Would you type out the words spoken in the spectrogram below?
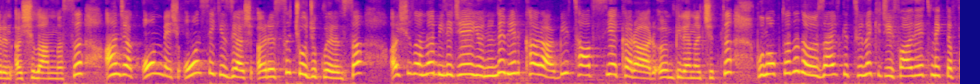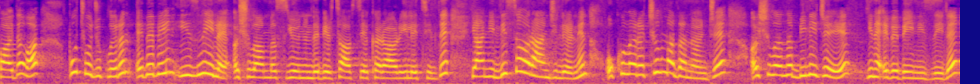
çocukların aşılanması ancak 15-18 yaş arası çocuklarınsa aşılanabileceği yönünde bir karar, bir tavsiye kararı ön plana çıktı. Bu noktada da özellikle tırnak içi ifade etmekte fayda var. Bu çocukların ebeveyn izniyle aşılanması yönünde bir tavsiye kararı iletildi. Yani lise öğrencilerinin okullar açılmadan önce aşılanabileceği yine ebeveyn izniyle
